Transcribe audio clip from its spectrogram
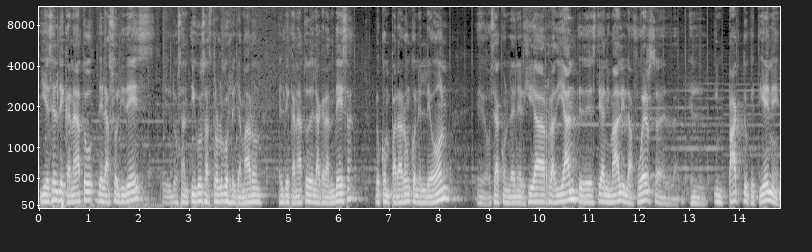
y es el decanato de la solidez, eh, los antiguos astrólogos le llamaron el decanato de la grandeza, lo compararon con el león, eh, o sea, con la energía radiante de este animal y la fuerza, el impacto que tiene,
